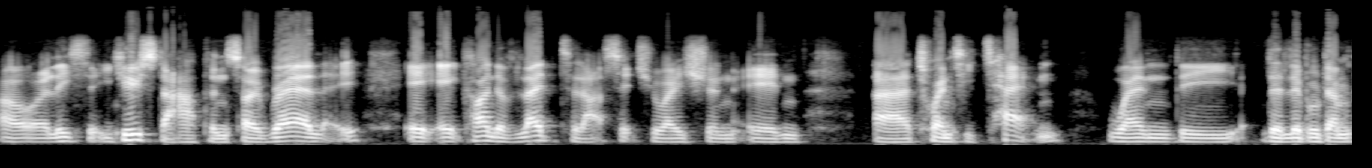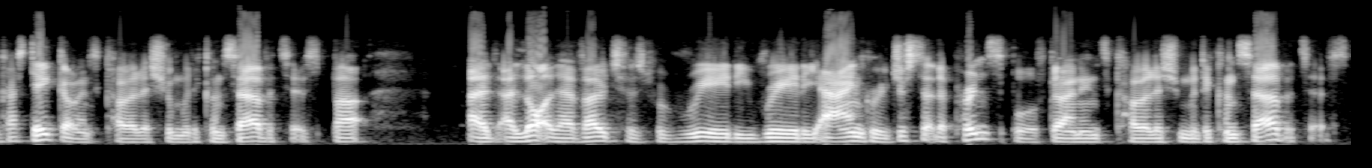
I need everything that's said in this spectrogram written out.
or at least it used to happen so rarely, it, it kind of led to that situation in uh, 2010 when the the Liberal Democrats did go into coalition with the Conservatives, but a, a, lot of their voters were really, really angry just at the principle of going into coalition with the Conservatives.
